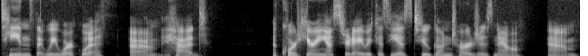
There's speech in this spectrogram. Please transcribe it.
teens that we work with um, had a court hearing yesterday because he has two gun charges now. Um,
